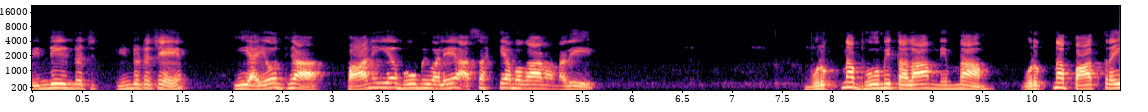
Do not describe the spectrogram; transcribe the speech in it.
నిండి ఇండు ఇండుటచే ఈ అయోధ్య పానీయ భూమి వలె అసహ్యముగానున్నది. వృక్న భూమితలాం నిమ్నాం వృక్న పాత్రై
